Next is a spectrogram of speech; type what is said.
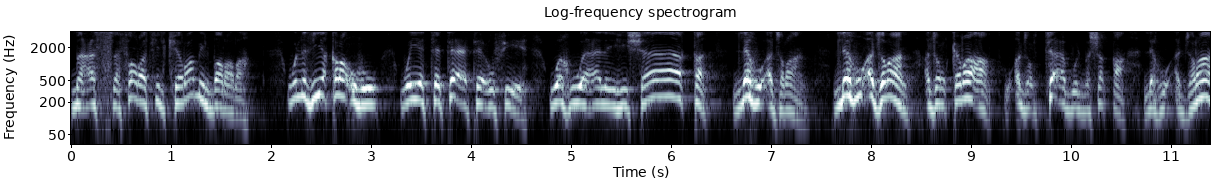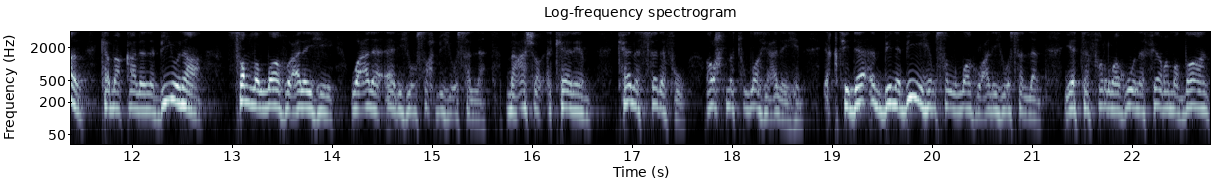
مع السفرة الكرام البررة والذي يقرأه ويتتعتع فيه وهو عليه شاق له أجران له أجران أجر القراءة وأجر التعب والمشقة له أجران كما قال نبينا صلى الله عليه وعلى آله وصحبه وسلم. معاشر أكارم كان السلف رحمة الله عليهم اقتداء بنبيهم صلى الله عليه وسلم يتفرغون في رمضان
